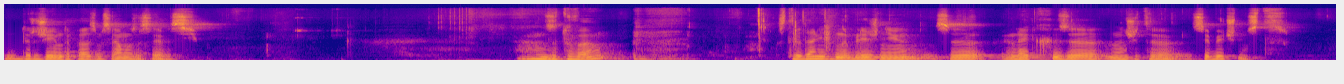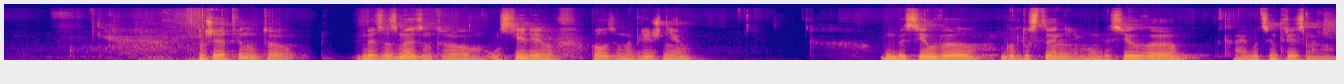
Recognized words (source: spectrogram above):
държим, да пазим само за себе си. Затова Страданията на ближния са лек за нашата себичност. Жертвеното, безвъзмезното усилие в полза на ближния обесилва гордостта ни, обесилва егоцентризма ни.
